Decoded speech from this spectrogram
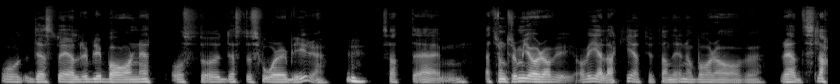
och desto äldre blir barnet och så desto svårare blir det. Mm. Så att, eh, jag tror inte de gör det av, av elakhet utan det är nog bara av rädsla.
